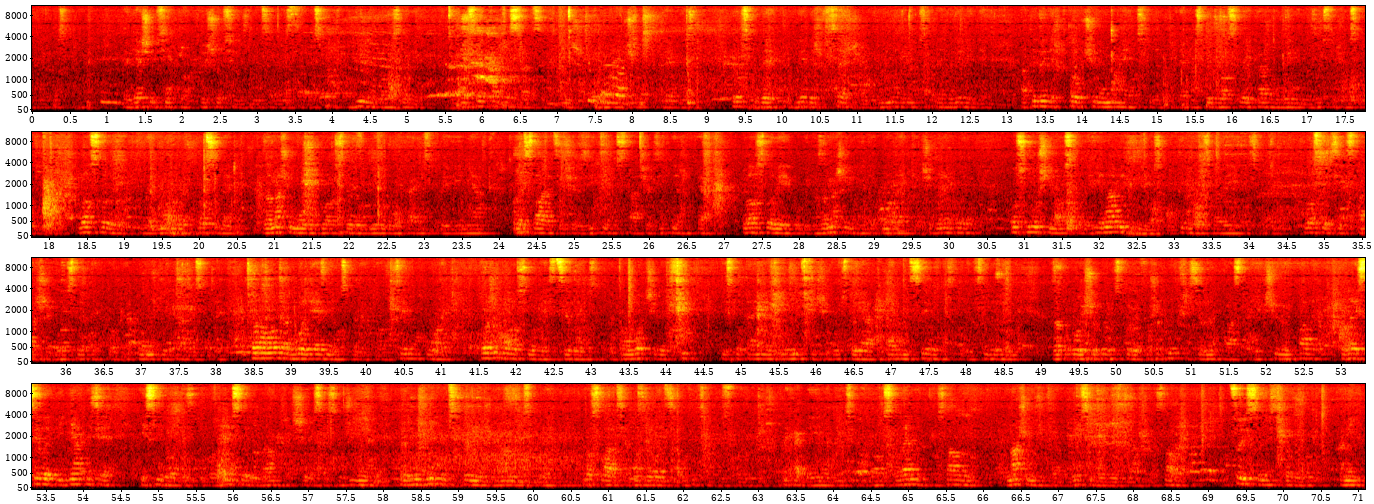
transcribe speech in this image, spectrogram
вдячний всім, хто прийшов сьогодні на це місце, Вільно благослови. Благослови просимо за нашу мову благослови обміну, нехай Господи, прославиться через їхні уста, через їхнє життя. Благослови їх обійми, за наших діток маленьких, щоб вони були послушні, Господи, і нам і тобі, ти благослови їх, Господи. Благослови всіх старших, благослови тих, хто приклонить ліка, Господи. Проводять болезні, Господи, хто сильно хворий. Боже благослови, зціли, Господи, проводь через всі іспитання трудності, щоб устояти. Дай нам сили, Господи, ці дороги. За тобою, щоб Господи, пошатнувшися, не впасти. Якщо ми впали, подай сили піднятися і слідувати за тобою. Дай сили нам ширися служіння, прибудь духом святим Господи, прослався, дозволиться, отуться, Господи. Нехай дає ім'я Христа, благословенним, прославленим житті, в усі наші. Слава Отцю і Сину Святому Духу. Амінь.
